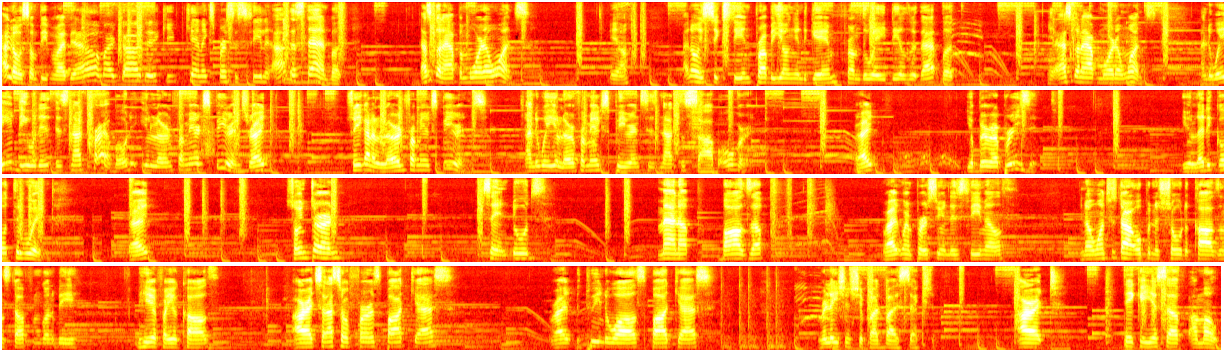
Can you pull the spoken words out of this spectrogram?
I know some people might be like, oh my god, he can't express his feeling. I understand, but that's gonna happen more than once. You know? I know he's 16, probably young in the game from the way he deals with that, but yeah, that's gonna happen more than once. And the way you deal with it is not cry about it. You learn from your experience, right? So you gotta learn from your experience. And the way you learn from your experience is not to sob over it. Right? You better breeze it. You let it go to the wind. Right? So in turn, saying dudes, man up, balls up, right? When pursuing these females. You know, once you start opening the show, the calls and stuff, I'm gonna be, be here for your calls. All right, so that's our first podcast, right? Between the Walls podcast, relationship advice section. All right, care yourself. I'm out.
